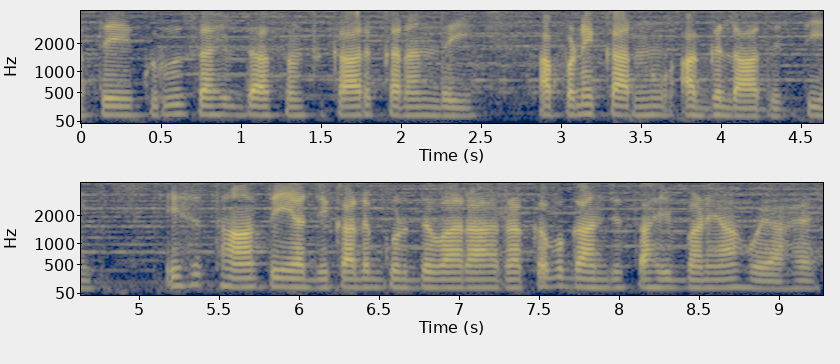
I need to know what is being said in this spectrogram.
ਅਤੇ ਗੁਰੂ ਸਾਹਿਬ ਦਾ ਸੰਸਕਾਰ ਕਰਨ ਲਈ ਆਪਣੇ ਘਰ ਨੂੰ ਅੱਗ ਲਾ ਦਿੱਤੀ। ਇਸ ਥਾਂ ਤੇ ਅੱਜ ਕੱਲ੍ਹ ਗੁਰਦੁਆਰਾ ਰਕਬਗੰਜ ਸਾਹਿਬ ਬਣਿਆ ਹੋਇਆ ਹੈ।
